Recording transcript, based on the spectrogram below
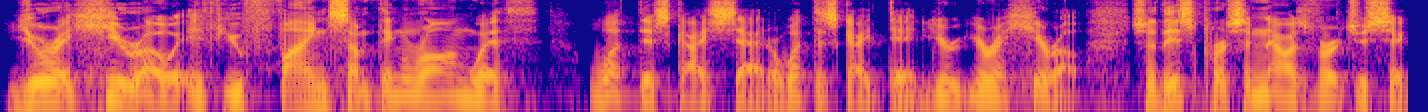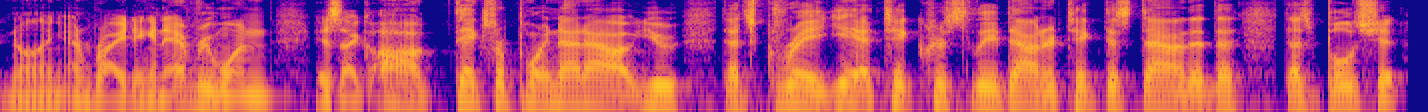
you're a hero if you find something wrong with what this guy said or what this guy did. You're, you're a hero. So this person now is virtue signaling and writing and everyone is like oh thanks for pointing that out. You that's great. Yeah take chris down or take this down. That, that, that's bullshit.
